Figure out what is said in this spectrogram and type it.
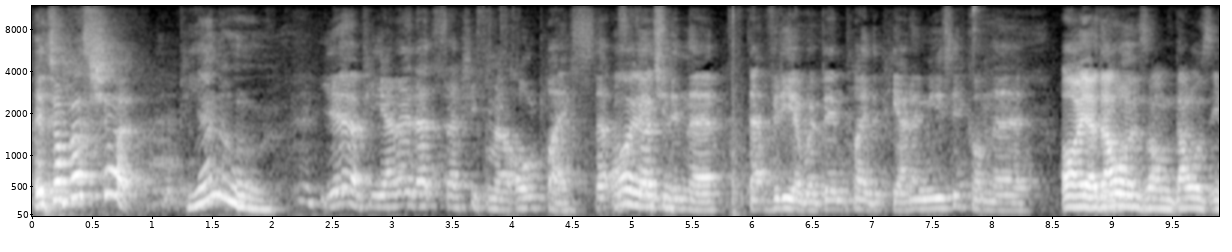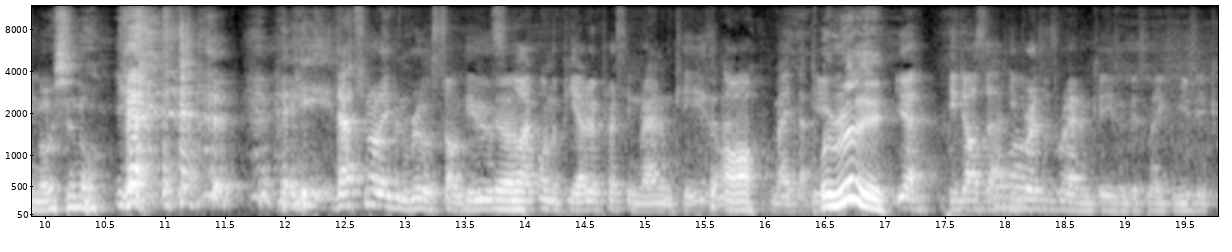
It's your best shirt. Piano. Yeah, piano. That's actually from our old place. That was Oh, yeah, featured actually. in the that video where Ben played the piano music on the. Oh yeah, that was um that was emotional. Yeah, he, that's not even a real song. He was Yeah. like on the piano pressing random keys and Oh. made that Oh music. really? Yeah, he does that. He presses random keys and just makes music.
